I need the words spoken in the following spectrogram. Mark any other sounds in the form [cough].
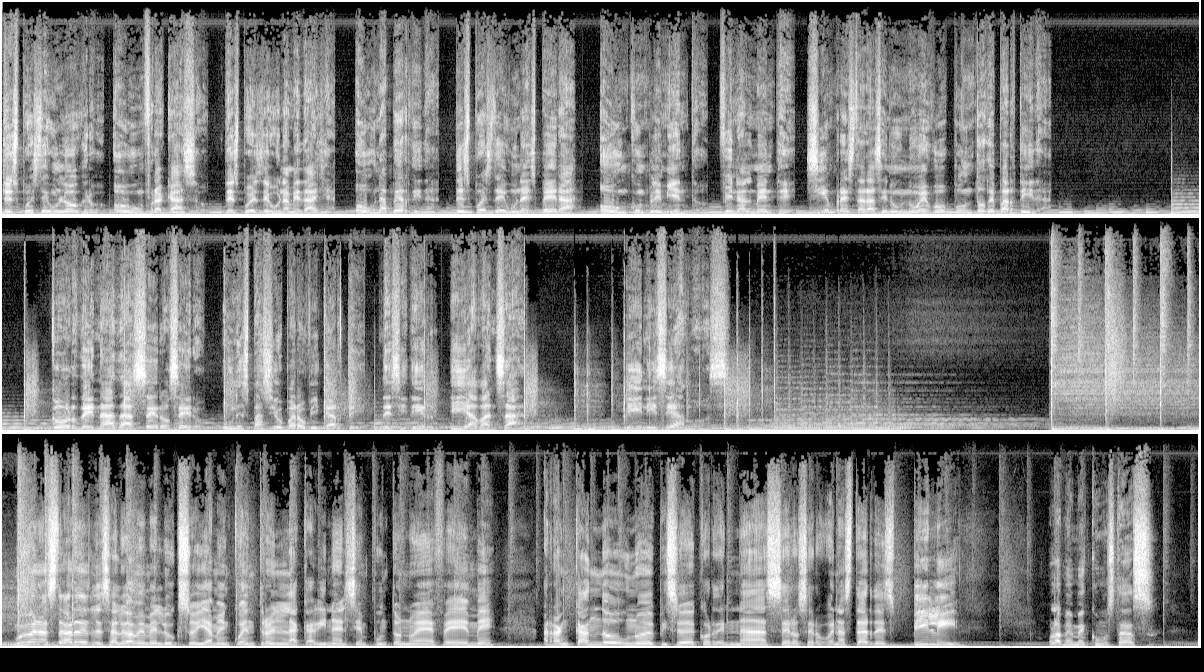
Después de un logro o un fracaso, después de una medalla o una pérdida, después de una espera o un cumplimiento, finalmente siempre estarás en un nuevo punto de partida. Coordenada 00, un espacio para ubicarte, decidir y avanzar. Iniciamos. Muy buenas tardes, les saluda Meme Luxo y ya me encuentro en la cabina del 100.9 FM, arrancando un nuevo episodio de Coordenada 00. Buenas tardes, Billy. Hola Meme, ¿cómo estás?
